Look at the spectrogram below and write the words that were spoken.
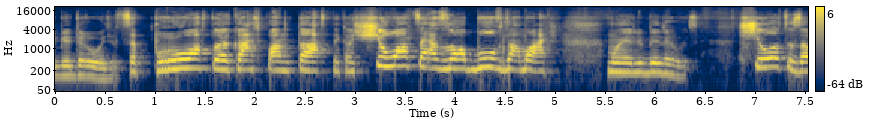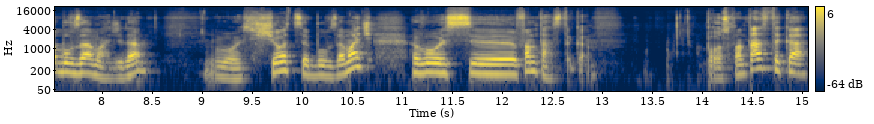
любі друзі? Це просто якась фантастика. Що це за був за матч, мої любі друзі? Що це за був за матч, да? Ось, що це був за матч? Ось е, фантастика. Просто фантастика.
